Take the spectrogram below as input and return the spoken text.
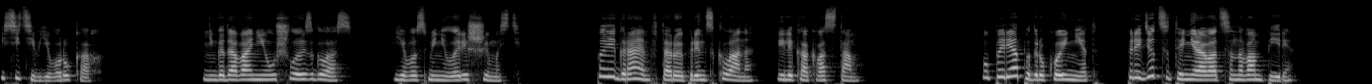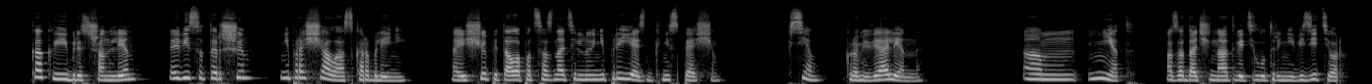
и сети в его руках. Негодование ушло из глаз. Его сменила решимость. «Поиграем, второй принц клана, или как вас там?» Упыря под рукой нет, придется тренироваться на вампире. Как и Ибрис Шанлен, Эвиса Тершин не прощала оскорблений, а еще питала подсознательную неприязнь к неспящим. Всем, кроме Виоленны. «Эм, нет», – озадаченно ответил утренний визитер.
